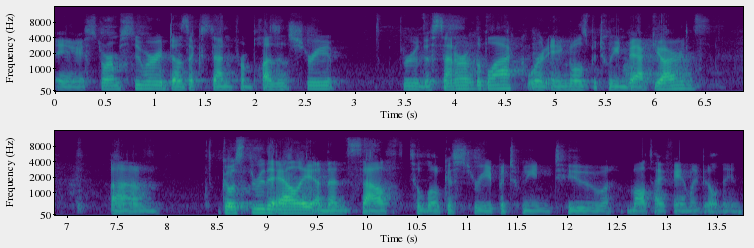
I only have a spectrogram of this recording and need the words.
a storm sewer does extend from Pleasant Street through the center of the block where it angles between backyards. Um, goes through the alley and then south to Locust Street between two multifamily buildings.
